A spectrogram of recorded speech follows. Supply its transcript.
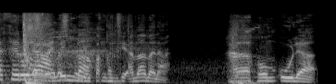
آخر لاعب باق. المنطقة أمامنا. ها هم أولاء.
